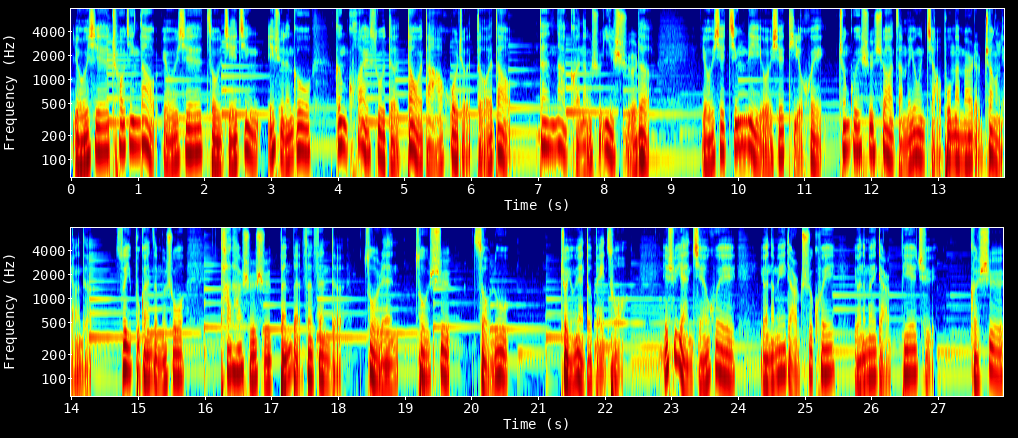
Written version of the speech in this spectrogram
有一些抄近道，有一些走捷径，也许能够更快速的到达或者得到，但那可能是一时的。有一些经历，有一些体会，终归是需要咱们用脚步慢慢的丈量的。所以不管怎么说，踏踏实实、本本分分的做人做事、走路，这永远都没错。也许眼前会有那么一点吃亏，有那么一点憋屈，可是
